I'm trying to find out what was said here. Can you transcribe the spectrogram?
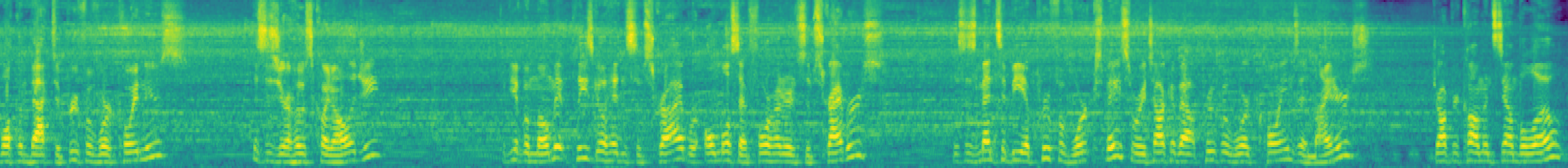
Welcome back to Proof of Work Coin News. This is your host, Coinology. If you have a moment, please go ahead and subscribe. We're almost at 400 subscribers. This is meant to be a proof of work space where we talk about proof of work coins and miners. Drop your comments down below.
